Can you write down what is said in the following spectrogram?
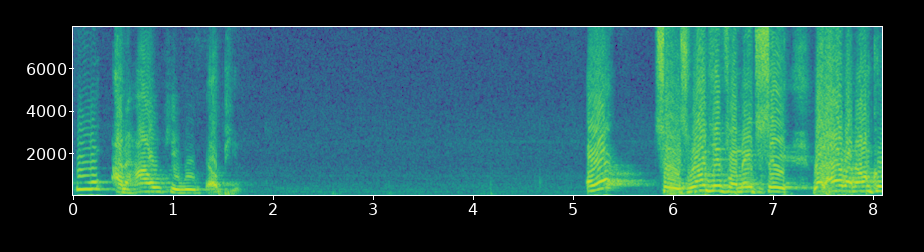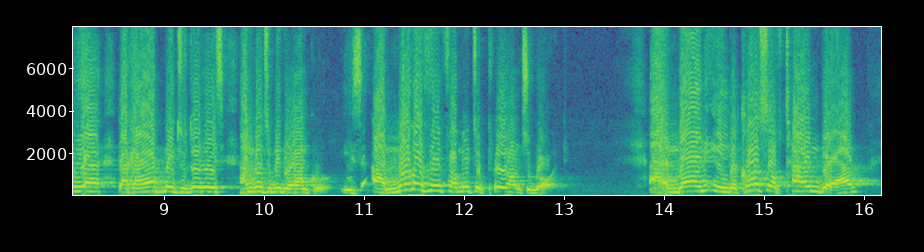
who and how he will help you. All right? So it's one thing for me to say, well, I have an uncle here that can help me to do this. I'm going to meet the uncle. It's another thing for me to pray unto God. And then in the course of time there,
